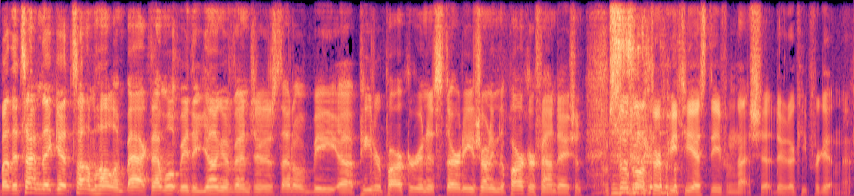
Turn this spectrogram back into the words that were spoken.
By the time they get Tom Holland back, that won't be the Young Avengers. That'll be uh, Peter Parker in his 30s running the Parker Foundation. I'm still going through PTSD from that shit, dude. I keep forgetting that.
